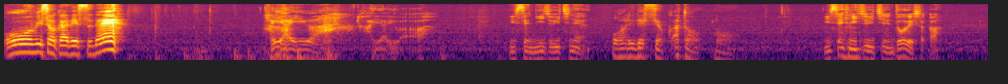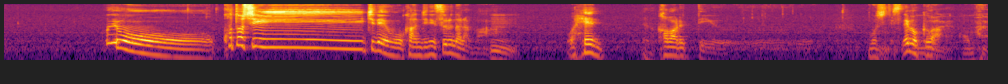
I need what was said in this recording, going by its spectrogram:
大晦日ですね。早いわ。2021年。終わりですよあとも2021年どうでしたか？うでも今年1年を漢字にするならばう、ん。変変わるっていう文字ですね僕はお前。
